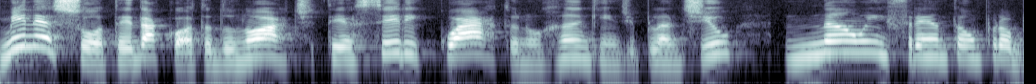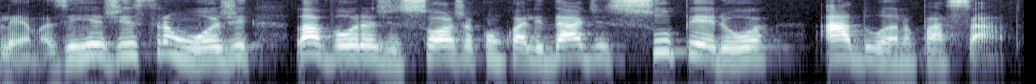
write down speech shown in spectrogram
Minnesota e Dakota do Norte, terceiro e quarto no ranking de plantio, não enfrentam problemas e registram hoje lavouras de soja com qualidade superior à do ano passado.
